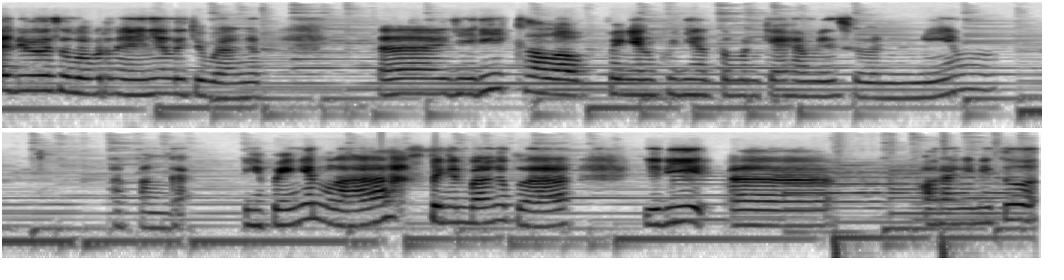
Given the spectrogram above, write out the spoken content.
Aduh, semua pertanyaannya lucu banget. Uh, jadi kalau pengen punya temen kayak Hamin Sunim, apa enggak? Ya pengen lah, pengen banget lah. Jadi uh, orang ini tuh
